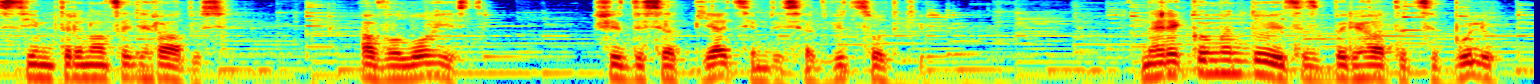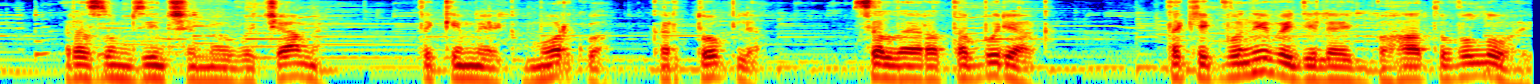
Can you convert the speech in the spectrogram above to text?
7-13 градусів, а вологість 65-70%. Не рекомендується зберігати цибулю разом з іншими овочами, такими як морква, картопля, селера та буряк, так як вони виділяють багато вологи.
